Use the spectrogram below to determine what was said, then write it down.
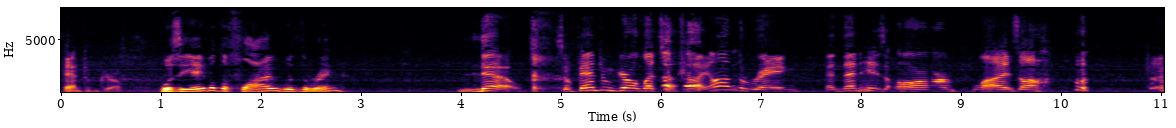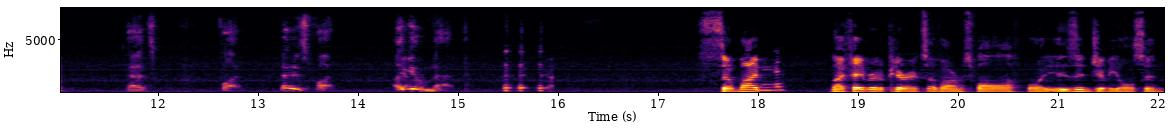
Phantom Girl. was he able to fly with the ring? No. So Phantom Girl lets him try on the ring, and then his arm flies off. That's fun. That is fun. I'll give him that. So my my favorite appearance of Arms Fall Off Boy is in Jimmy Olsen,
